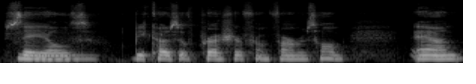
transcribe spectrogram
sales hmm. because of pressure from farmers' home. And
